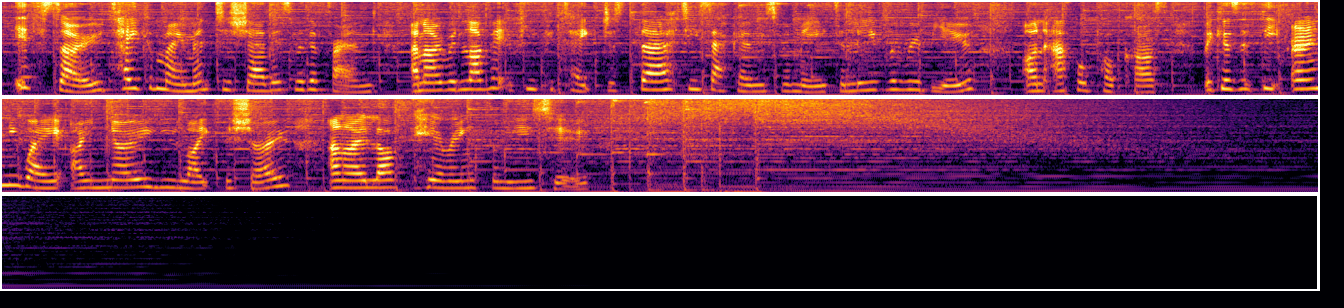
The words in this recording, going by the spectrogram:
If so, take a moment to share this with a friend, and I would love it if you could take just 30 seconds for me to leave a review on Apple Podcasts because it's the only way I know you like the show, and I love hearing from you too.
